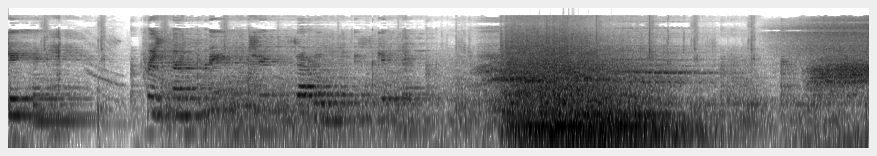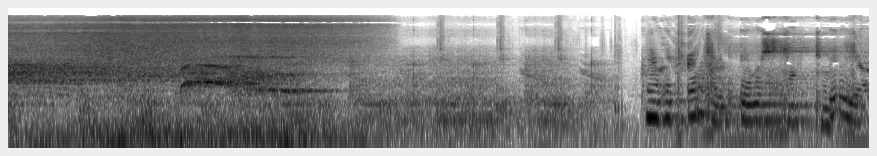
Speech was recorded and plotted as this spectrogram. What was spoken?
Escaping. Prisoner 327 escaping. You have entered a restricted area.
